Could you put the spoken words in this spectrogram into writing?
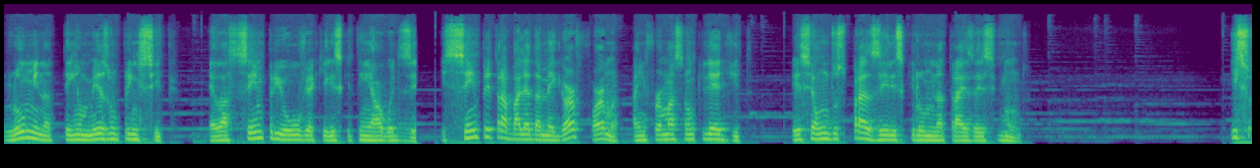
Lumina tem o mesmo princípio. ela sempre ouve aqueles que têm algo a dizer e sempre trabalha da melhor forma a informação que lhe é dita. Esse é um dos prazeres que Lumina traz a esse mundo. Isso,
